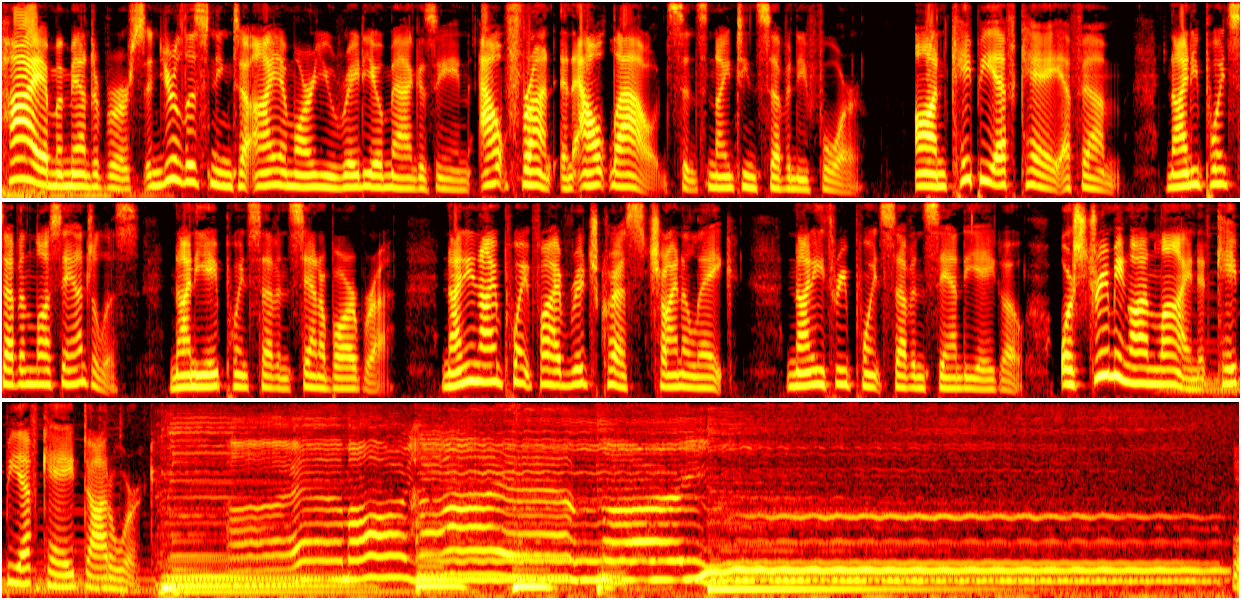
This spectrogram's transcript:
Hi, I'm Amanda Bearse, and you're listening to IMRU Radio Magazine, out front and out loud since 1974. On KPFK FM, 90.7 Los Angeles, 98.7 Santa Barbara, 99.5 Ridgecrest, China Lake, 93.7 San Diego, or streaming online at kpfk.org.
